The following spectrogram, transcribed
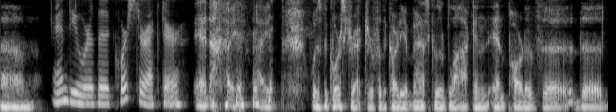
Um, and you were the course director. And I, I was the course director for the cardiovascular block and, and part of the the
